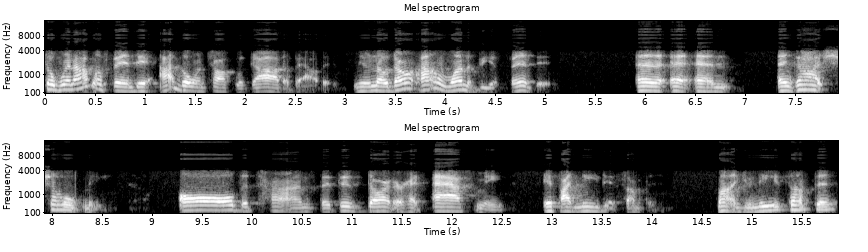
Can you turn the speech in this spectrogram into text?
So when I'm offended, I go and talk with God about it. You know, don't I don't want to be offended. And and and God showed me all the times that this daughter had asked me if I needed something. Mom, you need something?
